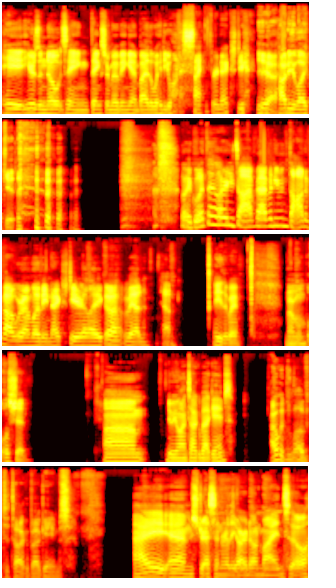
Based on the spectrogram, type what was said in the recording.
hey, here's a note saying thanks for moving in. By the way, do you want to sign for next year? Yeah, how do you like it? like, what the hell are you talking? About? I haven't even thought about where I'm living next year. Like, oh man, yeah. Either way, normal bullshit. Um, do we want to talk about games? I would love to talk about games. I am stressing really hard on mine, so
